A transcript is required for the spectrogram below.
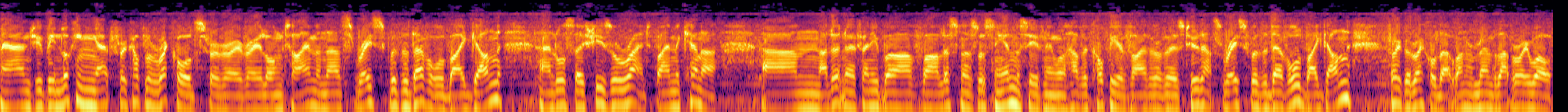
And you've been looking at for a couple of records for a very, very long time, and that's Race with the Devil by Gun, and also She's Alright by McKenna. Um, I don't know if any of our listeners listening in this evening will have a copy of either of those two. That's Race with the Devil by Gun. Very good record, that one. Remember that very well.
